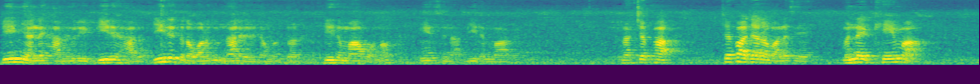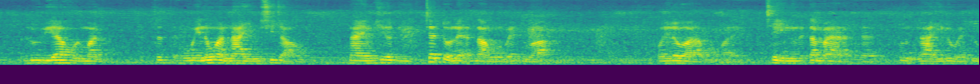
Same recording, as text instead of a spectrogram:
ပြေးမြန်တဲ့ဟာမျိုးတွေပြေးတဲ့ဟာလို့ပြေးတဲ့တော်တော်ဘာလို့သူနားလည်တယ်ကြောင့်လို့သူကပြေးသမားပေါ့နော်မြင်းစင်တာပြေးသမားပဲနောက်ချက်ဖချက်ဖကြတော့ဘာလဲဆိုရင်မနေ့ခင်းမှာလူတွေကဟိုမှာ ဟိုရင်တော့နိုင်မရှိကြဘူးနိုင်မရှိတော့ဒီချက်တုံနဲ့အတောင်ကိုပဲသူကဝင်လောက်ရတာပေါ့ဗါလေချိန်လို့တတ်မှတ်ရတာသူနိုင်လို့ပဲသူ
